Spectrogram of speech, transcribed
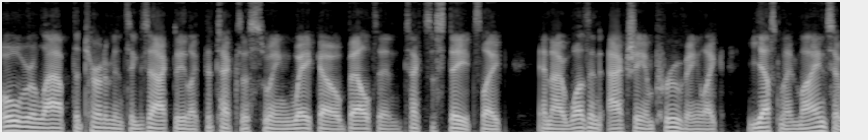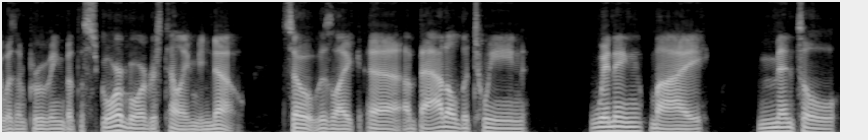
overlap the tournaments exactly like the Texas Swing, Waco, Belton, Texas States, like, and I wasn't actually improving. Like, yes, my mindset was improving, but the scoreboard was telling me no. So it was like a, a battle between winning my mental,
